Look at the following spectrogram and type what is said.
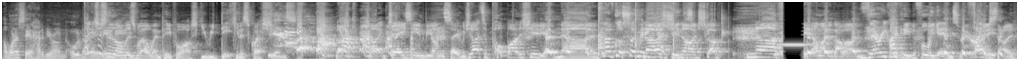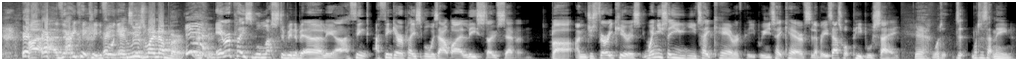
I want to say it had to be around 09 Don't just maybe. love as well when people ask you ridiculous questions? like like Jay Z and Beyonce. Would you like to pop by the studio? No. And I've got so many No, questions. actually, no. I just got no. F- I'm gonna go home. Very quickly before we get into it, right? Though. Uh, uh, very quickly before we get and into lose it. my number. Irreplaceable must have been a bit earlier. I think I think Irreplaceable was out by at least 07. But I'm just very curious. When you say you, you take care of people, you take care of celebrities, that's what people say. Yeah. What, d- what does that mean?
